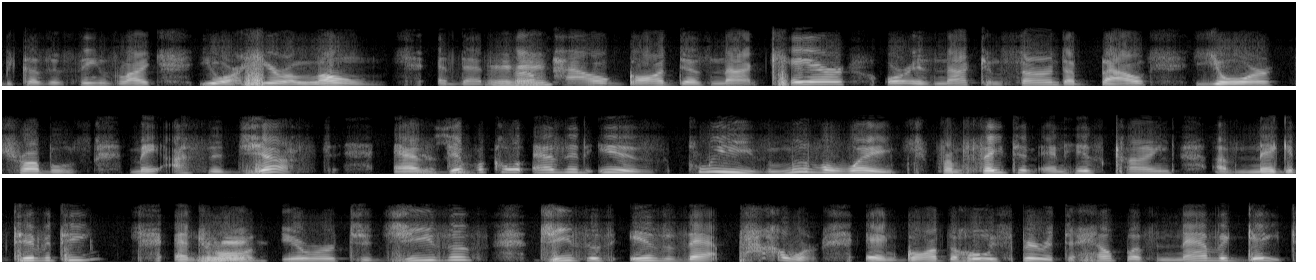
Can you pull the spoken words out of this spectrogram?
because it seems like you are here alone and that Mhm. somehow God does not care or is not concerned about your troubles. May I suggest, as Yes, difficult as it is, please move away from Satan and his kind of negativity and draw Mhm. nearer to Jesus. Jesus is that power and God the Holy Spirit to help us navigate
